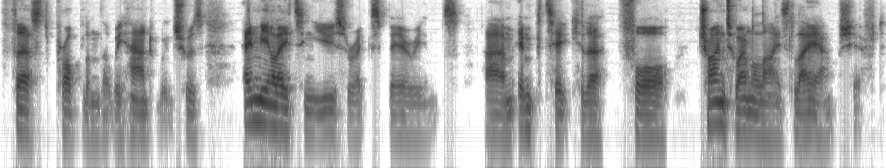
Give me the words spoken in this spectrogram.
first problem that we had, which was emulating user experience, um, in particular for trying to analyze layout shift.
